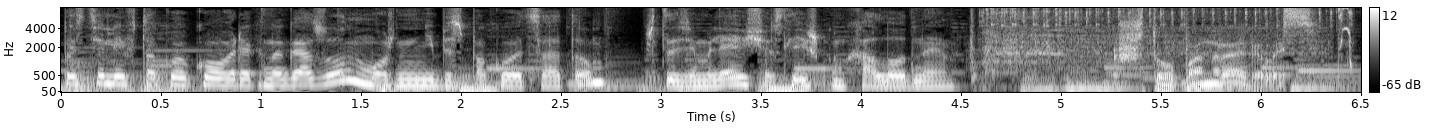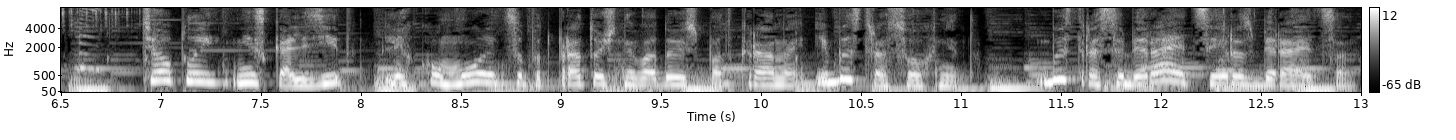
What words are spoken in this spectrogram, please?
Постелив такой коврик на газон, можно не беспокоиться о том, что земля еще слишком холодная. Что понравилось? Теплый, не скользит, легко моется под проточной водой из-под крана и быстро сохнет. Быстро собирается и разбирается.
